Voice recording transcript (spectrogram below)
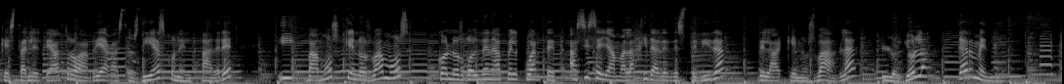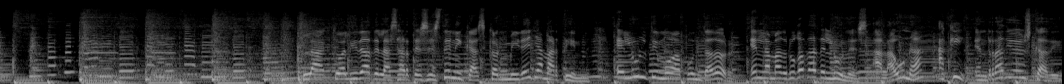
que está en el Teatro Arriaga estos días con el padre. Y vamos, que nos vamos con los Golden Apple Quartet. Así se llama la gira de despedida de la que nos va a hablar Loyola Garmendi. La actualidad de las artes escénicas con Mirella Martín, el último apuntador, en la madrugada del lunes a la una, aquí en Radio Euskadi.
